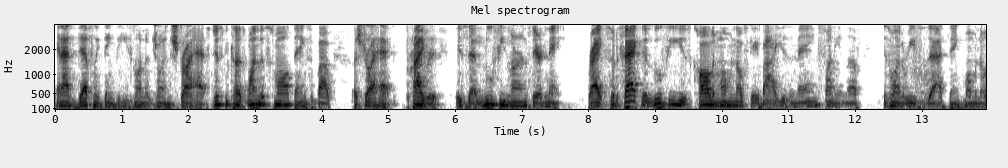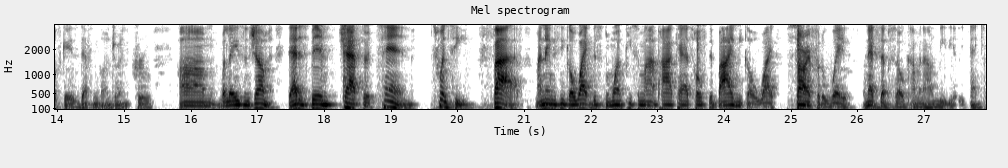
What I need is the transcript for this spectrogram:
And I definitely think that he's going to join the Straw Hats just because one of the small things about a Straw Hat pirate is that Luffy learns their name, right? So the fact that Luffy is calling Momonosuke by his name, funny enough, is one of the reasons that I think Momonosuke is definitely going to join the crew. Um, but ladies and gentlemen, that has been chapter 10 25. My name is Nico White. This is the One Piece of Mind podcast hosted by Nico White. Sorry for the wait. Next episode coming out immediately. Thank you.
